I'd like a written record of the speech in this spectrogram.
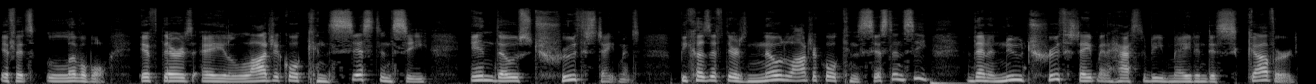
if it's livable, if there's a logical consistency in those truth statements. Because if there's no logical consistency, then a new truth statement has to be made and discovered.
